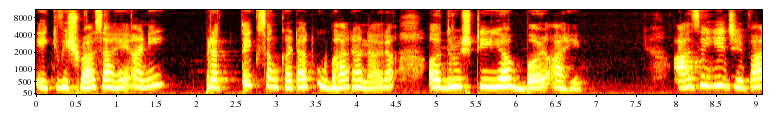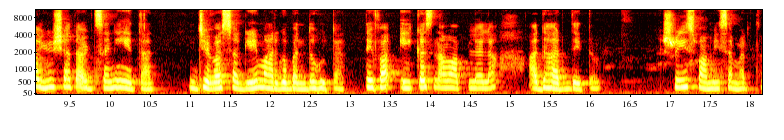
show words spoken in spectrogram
एक विश्वास आहे आणि प्रत्येक संकटात उभा राहणारा अदृष्टीय बळ आहे. आजही जेव्हा आयुष्यात अडचणी येतात जेव्हा सगळे मार्ग बंद होतात तेव्हा एकच नाव आपल्याला आधार देतं. श्री स्वामी समर्थ.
